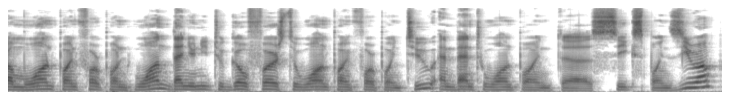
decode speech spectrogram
from 1.4.1 then you need to go first to 1.4.2 and then to 1.6.0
